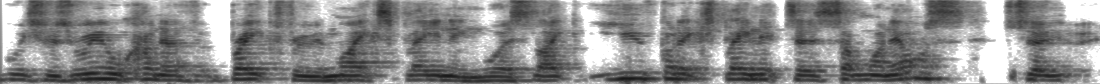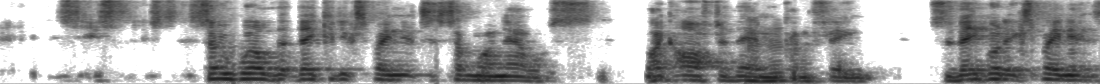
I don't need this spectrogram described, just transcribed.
which was real kind of breakthrough in my explaining, was like you've got to explain it to someone else so so well that they could explain it to someone else, like after them, Mhm. kind of thing. So they've got to explain it.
